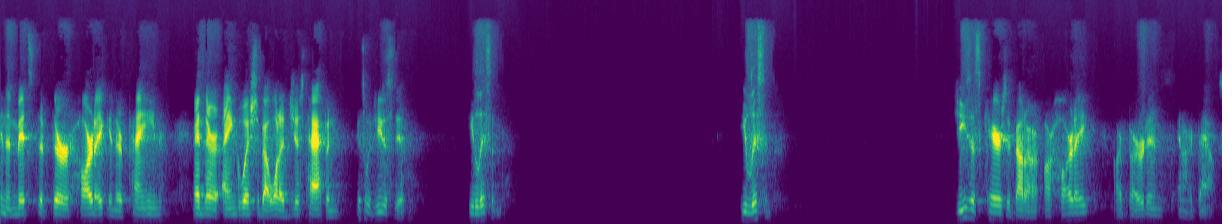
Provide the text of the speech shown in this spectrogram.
in the midst of their heartache and their pain and their anguish about what had just happened, guess what Jesus did? He listened. He listened. Jesus cares about our, our heartache, our burdens, and our doubts.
